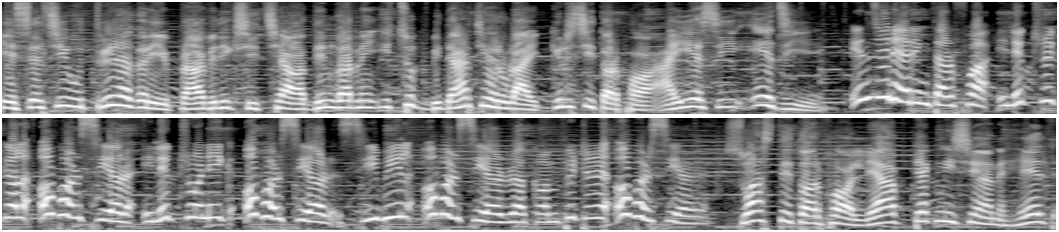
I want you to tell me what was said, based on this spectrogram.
एसएलसी उत्तीर्ण गरी प्राविधिक शिक्षा अध्ययन गर्ने इच्छुक विद्यार्थीहरूलाई कृषितर्फ आइएससी एजी। इन्जिनियरिङ तर्फ electrical overseer electronic overseer civil overseer र कम्प्युटर ओभरसियर। स्वास्थ्यतर्फ ल्याब टेक्निसियन हेल्थ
